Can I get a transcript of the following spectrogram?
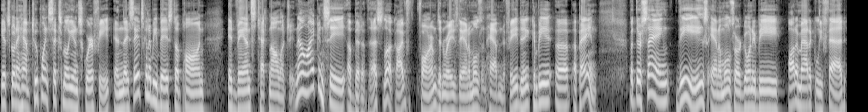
it's going to have 2.6 million square feet, and they say it's going to be based upon advanced technology. Now, I can see a bit of this. Look, I've farmed and raised animals and having to feed, and it can be a, a pain. But they're saying these animals are going to be automatically fed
